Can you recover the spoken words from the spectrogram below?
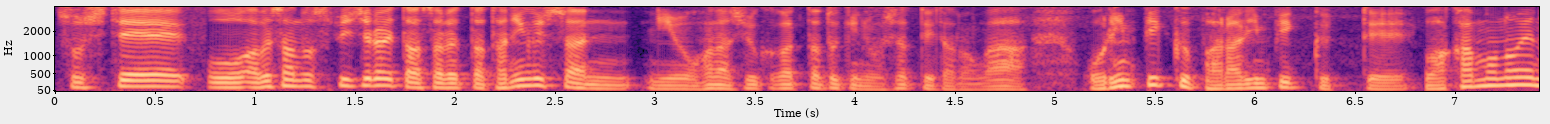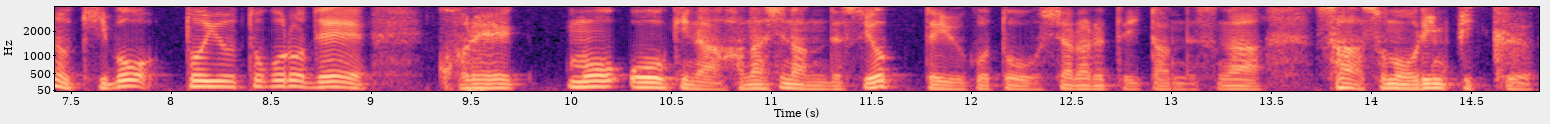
そして安倍さんのスピーチライターされた谷口さんにお話を伺った時におっしゃっていたのがオリンピック・パラリンピックって若者への希望というところでこれも大きな話なんですよっていうことをおっしゃられていたんですがさあそのオリンピック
